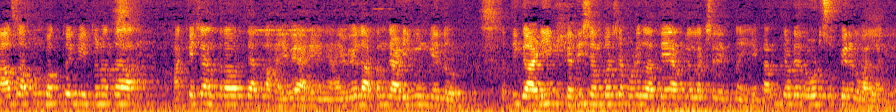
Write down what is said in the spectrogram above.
आज आपण बघतोय की इथून आता हाकेच्या अंतरावरती आपला हायवे आहे आणि हायवेला आपण गाडी घेऊन गेलो तर ती गाडी कधी शंभरच्या पुढे जाते हे आपल्या लक्षात येत नाही कारण तेवढे रोड सुपेरियर व्हायला लागले.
